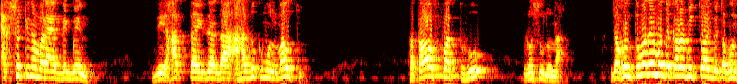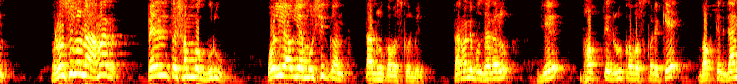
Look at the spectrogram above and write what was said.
একষট্টি নম্বর আয়াত দেখবেন যে, হাত্তা ইজা যা আহাদুকুমুল মাউতু, ফতাওয়াফাতহু রসুলুনা। যখন তোমাদের মধ্যে কারোর মৃত্যু আসবে, তখন রসুলুনা, আমার প্রেরিত সম্যক গুরু অলিয়া উলিয়া মুর্শিদগণ, তার রূহ কবজ করবেন। তার মানে বোঝা গেল যে, ভক্তের রূহ কবজ করে কে? ভক্তের যান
